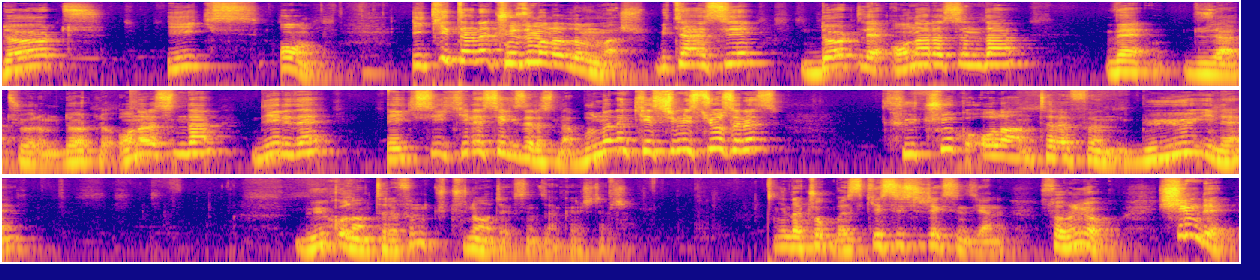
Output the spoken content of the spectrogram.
4, x 10. İki tane çözüm aralığım var. Bir tanesi 4 ile 10 arasında ve düzeltiyorum 4 ile 10 arasında. Diğeri de eksi 2 ile 8 arasında. Bunların kesişimini istiyorsanız küçük olan tarafın büyüğü ile büyük olan tarafın küçüğünü alacaksınız arkadaşlar. Ya da çok basit kesiştireceksiniz yani. Sorun yok. Şimdi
